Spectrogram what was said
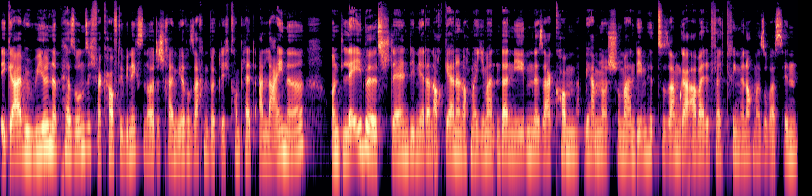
egal wie real eine Person sich verkauft, die wenigsten Leute schreiben ihre Sachen wirklich komplett alleine. Und Labels stellen denen ja dann auch gerne noch mal jemanden daneben, der sagt, komm, wir haben doch schon mal an dem Hit zusammengearbeitet, vielleicht kriegen wir noch mal sowas hin.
